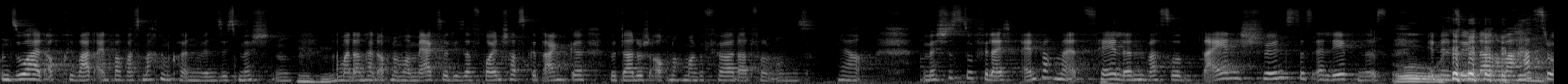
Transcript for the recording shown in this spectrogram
und so halt auch privat einfach was machen können, wenn sie es möchten. Mhm. Aber man dann halt auch nochmal merkt, so dieser Freundschaftsgedanke wird dadurch auch nochmal gefördert von uns. Ja. Möchtest du vielleicht einfach mal erzählen, was so dein schönstes Erlebnis oh. in den Seminaren war? Hast du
